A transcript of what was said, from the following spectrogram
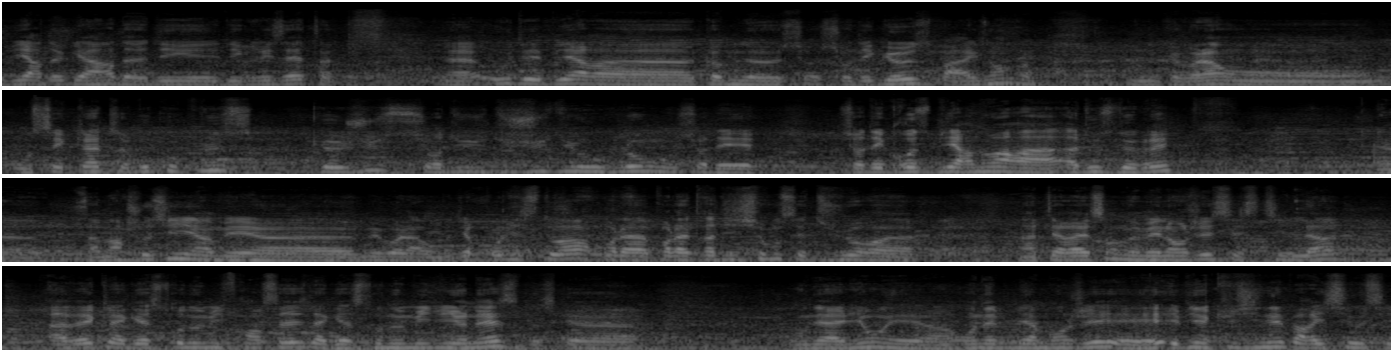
bières de garde, des, grisettes euh, ou des bières comme sur, des gueuses par exemple. Donc voilà, on, s'éclate beaucoup plus que juste sur du, jus du houblon ou sur des, sur des grosses bières noires à, à 12 degrés. Ça marche aussi, hein, mais, mais voilà, on va dire pour l'histoire, pour la, pour la tradition, c'est toujours intéressant de mélanger ces styles-là avec la gastronomie française, la gastronomie lyonnaise, parce que euh, on est à Lyon et euh, on aime bien manger et, bien cuisiner par ici aussi.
